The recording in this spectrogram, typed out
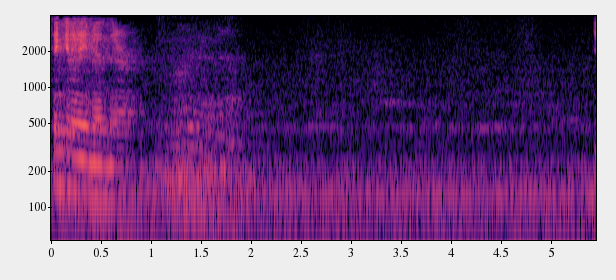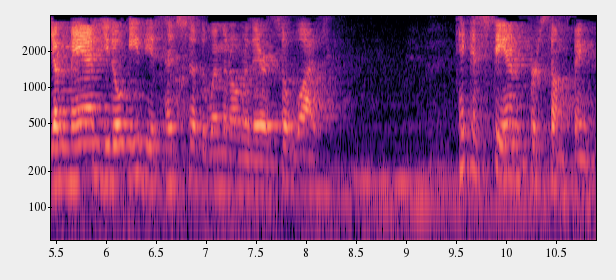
Can get an amen there? Young man, you don't need the attention of the women over there. So what? Take a stand for something.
